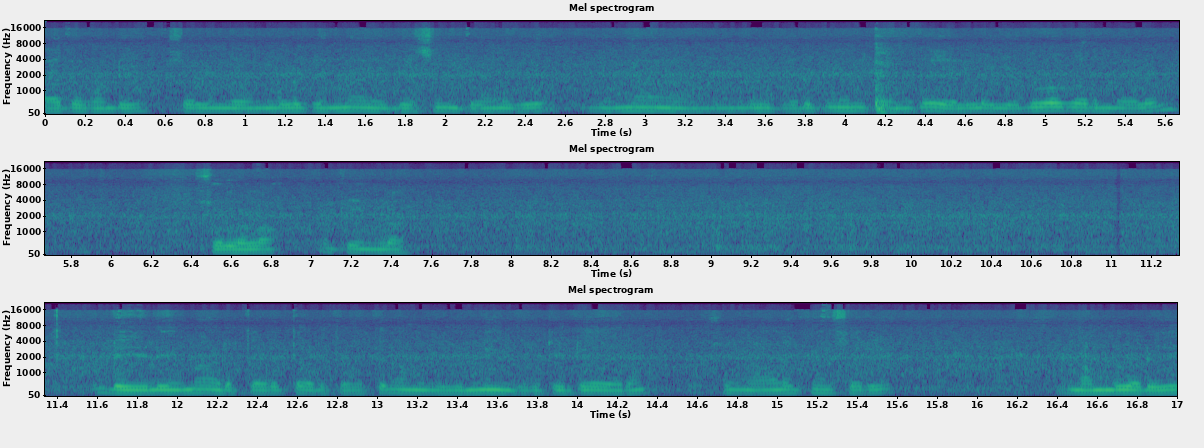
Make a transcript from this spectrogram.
ராஜபாண்டி சொல்லுங்கள் உங்களுக்கு என்ன கெஸ்ஸிங் தோணுது? என்ன உங்களுக்கு எடுக்கணும்னு தோணுதோ எல்லாம் எதுவாக இருந்தாலும் சொல்லலாம். ஓகேங்களா? டெய்லியுமே அடுத்தடுத்து அடுத்தடுத்து நம்மளுக்கு வின்னிங் கொடுத்துட்டே வரும். ஸோ நாளைக்கும் சரி நம்மளுடைய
